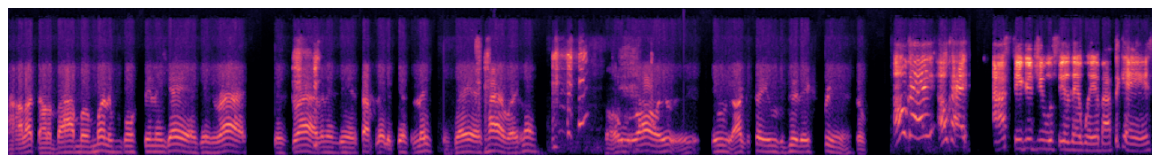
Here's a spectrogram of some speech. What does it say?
All I thought about how much money we're gonna spend in gas, just ride, just driving, and then stop at the destination. The gas high right now. so overall, it, it, it was, I could say it was a good experience. So Okay, okay. I figured you would feel that way about the gas.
